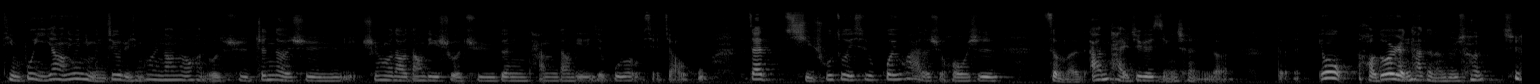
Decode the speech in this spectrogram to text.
挺不一样的，因为你们这个旅行过程当中有很多就是真的是深入到当地社区，跟他们当地的一些部落有些交互。在起初做一些规划的时候是怎么安排这个行程的？对，因为好多人他可能比如说 去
